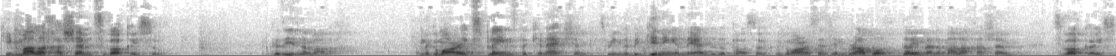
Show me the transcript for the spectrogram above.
Ki malach Hashem because he's a malach. And the Gemara explains the connection between the beginning and the end of the pasuk. The Gemara says, "Im raboch doimel malach Hashem tzvakos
